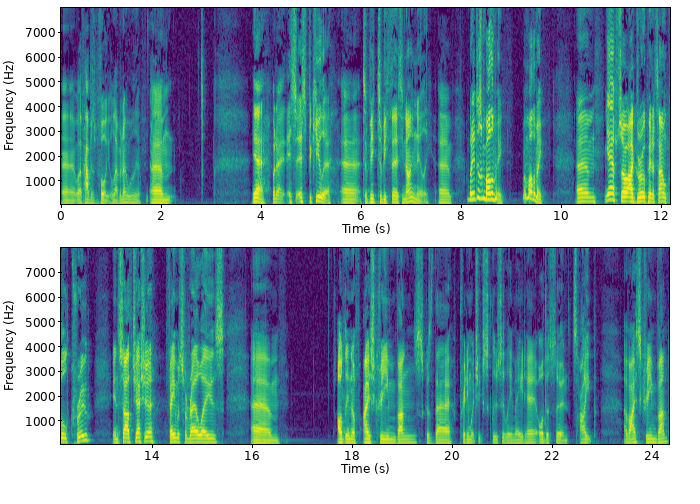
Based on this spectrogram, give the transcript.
Uh, well, if it happens before, you'll never know, will you? Um, yeah, but uh, it's it's peculiar uh, to be to be thirty nine nearly, um, but it doesn't bother me. It doesn't bother me. Um, yeah, so I grew up in a town called Crewe in South Cheshire, famous for railways. Um, oddly enough, ice cream vans because they're pretty much exclusively made here, or the certain type of ice cream van.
